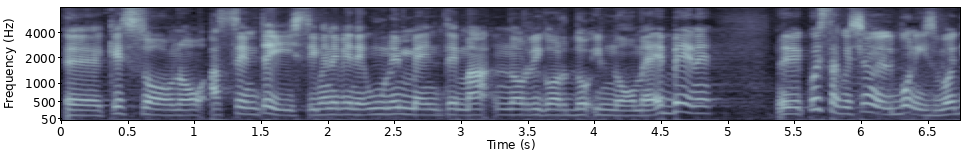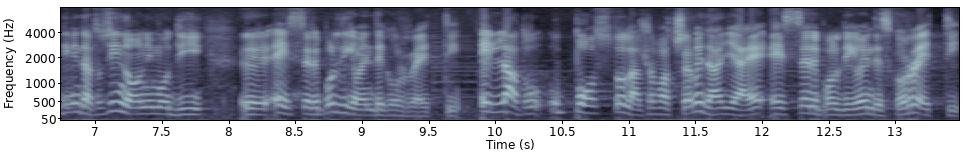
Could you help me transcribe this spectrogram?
eh, che sono assenteisti, me ne viene uno in mente ma non ricordo il nome. Ebbene, eh, questa questione del buonismo è diventato sinonimo di eh, essere politicamente corretti e il lato opposto, l'altra faccia della medaglia è essere politicamente scorretti.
